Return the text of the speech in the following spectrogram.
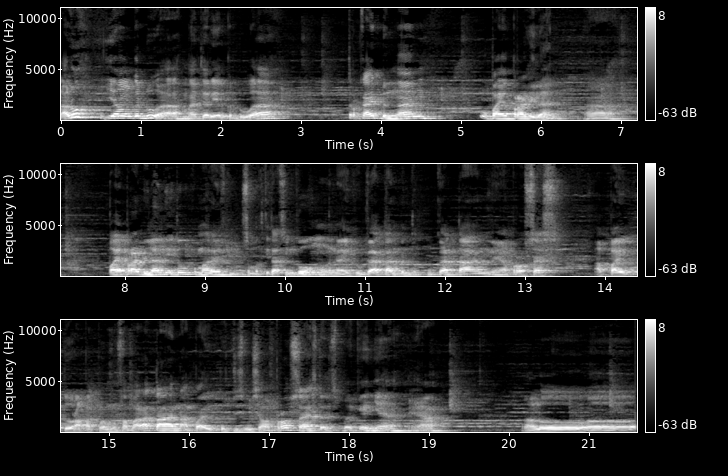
Lalu yang kedua materi yang kedua terkait dengan upaya peradilan nah, Upaya peradilan itu kemarin sempat kita singgung mengenai gugatan, bentuk gugatan, ya proses apa itu rapat permusyawaratan, apa itu dismissal proses dan sebagainya, ya. Lalu eh,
